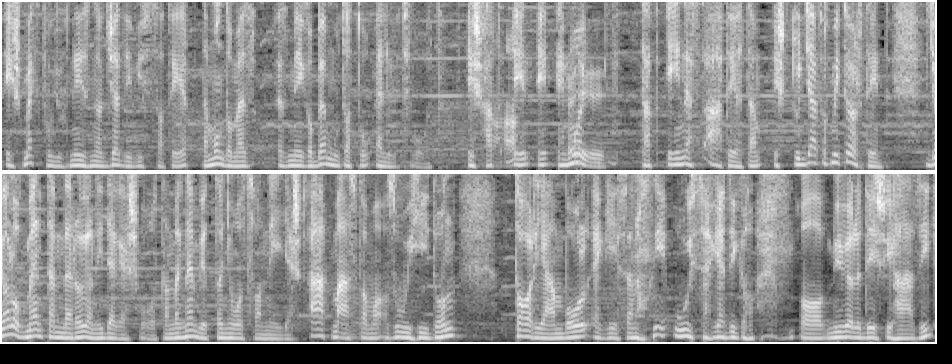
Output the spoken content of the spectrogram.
és meg fogjuk nézni a Jedi visszatért, de mondom, ez, ez még a bemutató előtt volt. És hát Aha. én, én, én majd, tehát én ezt átéltem, és tudjátok, mi történt? Gyalog mentem, mert olyan ideges voltam, meg nem jött a 84-es. Átmásztam az új hídon, Tarjánból egészen új Szegedig a, a művelődési házig,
